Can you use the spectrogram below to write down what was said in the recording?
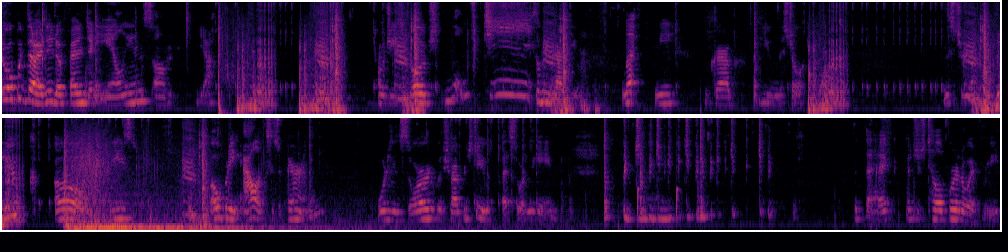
hoping that I didn't offend any aliens. Um, yeah. Oh jeez. Oh jeez. Let me grab you. Let me grab you, Mr. Lucky Block. Mr. Luke. Oh, he's opening Alex's apparently. Wooden sword with sharpness 2. Best sword in the game. What the heck? It just teleported away from me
